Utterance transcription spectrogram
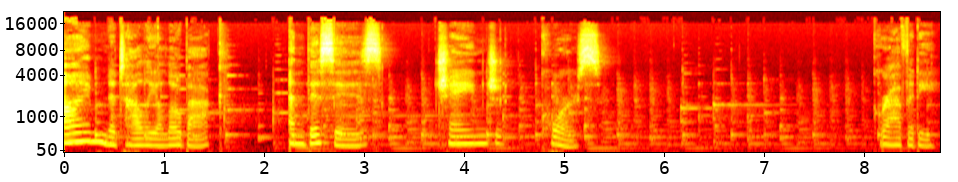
I'm Natalia Lobach, and this is Change Course. Gravity.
